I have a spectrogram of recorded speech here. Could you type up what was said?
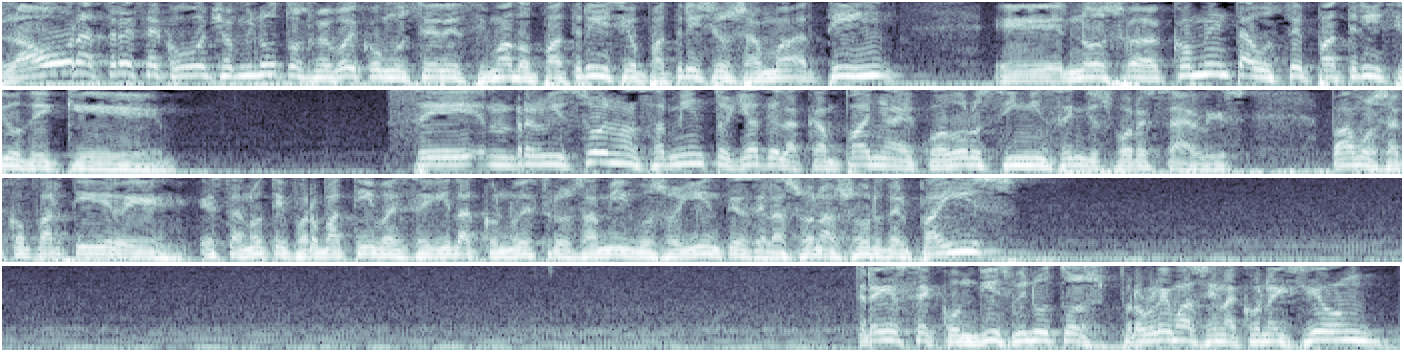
La hora 13 con 8 minutos me voy con usted, estimado Patricio, Patricio San Martín. Eh, nos uh, comenta usted, Patricio, de que se realizó el lanzamiento ya de la campaña Ecuador sin incendios forestales. Vamos a compartir eh, esta nota informativa enseguida con nuestros amigos oyentes de la zona sur del país. 13 con 10 minutos, problemas en la conexión.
